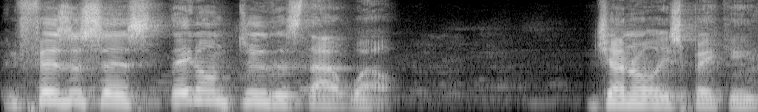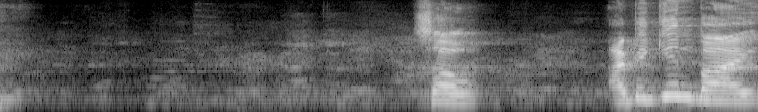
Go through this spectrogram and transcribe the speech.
and physicists, they don't do this that well, generally speaking. So I begin by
